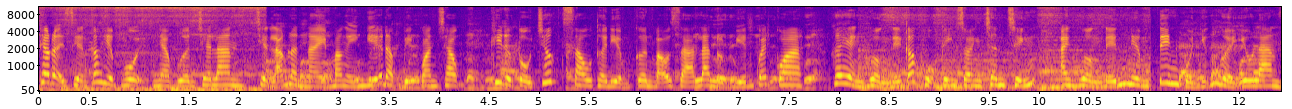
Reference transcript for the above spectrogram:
theo đại diện các hiệp hội, nhà vườn Chê Lan, triển lãm lần này mang ý nghĩa đặc biệt quan trọng khi được tổ chức sau thời điểm cơn bão giá lan đột biến quét qua, gây ảnh hưởng đến các hộ kinh doanh chân chính, ảnh hưởng đến niềm tin của những người yêu lan.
